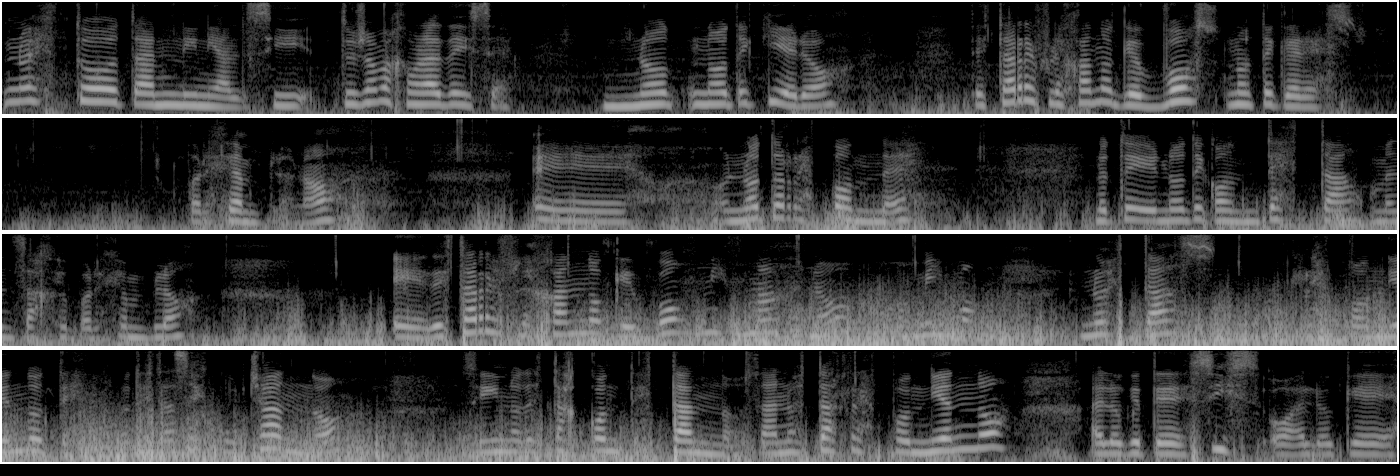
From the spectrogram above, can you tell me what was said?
no es todo tan lineal. Si tu llama gemela te dice no, no te quiero, te está reflejando que vos no te querés. Por ejemplo, ¿no? Eh, no te responde, no te, no te contesta un mensaje, por ejemplo, eh, te está reflejando que vos misma, ¿no? Vos mismo no estás respondiéndote, no te estás escuchando, ¿sí? No te estás contestando, o sea, no estás respondiendo a lo que te decís o a lo que...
